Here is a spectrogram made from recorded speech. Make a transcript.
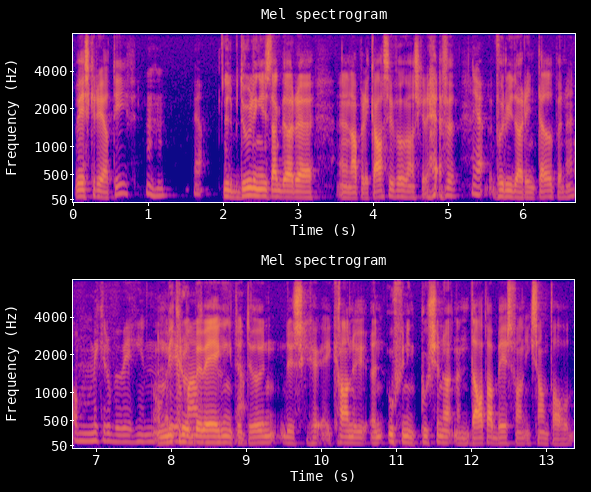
Wees creatief. Mhm. Nu, de bedoeling is dat ik daar eh, een applicatie voor ga schrijven, Ja. voor u daarin te helpen. Hè. Om microbewegingen Om microbewegingen te Ja. doen. Dus ik ga nu een oefening pushen uit een database van x aantal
